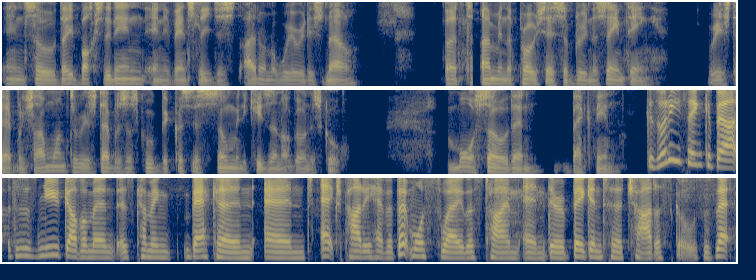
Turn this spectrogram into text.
And so they boxed it in and eventually just, I don't know where it is now, but I'm in the process of doing the same thing. Reestablish. I want to reestablish a school because there's so many kids that are not going to school. More so than back then. Because what do you think about this? New government is coming back in, and ACT Party have a bit more sway this time, and they're big into charter schools. Is that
